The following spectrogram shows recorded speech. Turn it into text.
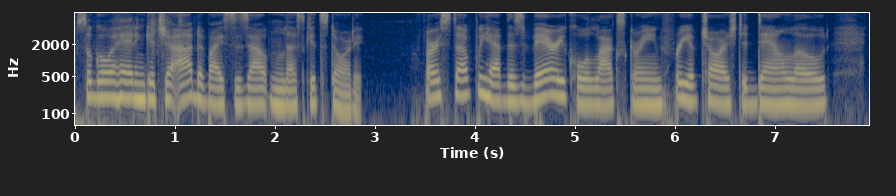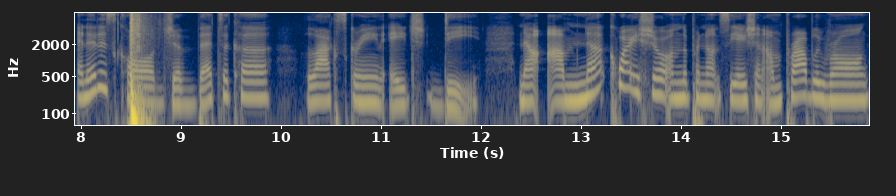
So go ahead and get your iDevices out and let's get started. First up, we have this very cool lock screen free of charge to download, and it is called Jkyvetica lock screen HD. Now, I'm not quite sure on the pronunciation. I'm probably wrong.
